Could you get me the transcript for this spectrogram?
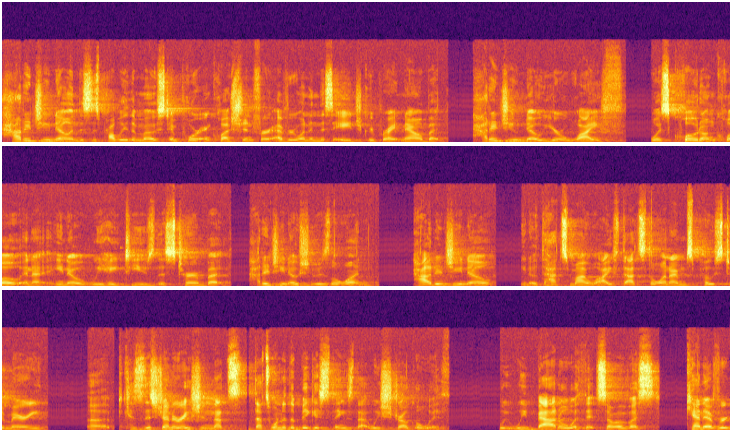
How did you know? And this is probably the most important question for everyone in this age group right now. But how did you know your wife was quote unquote? And I, you know, we hate to use this term, but how did you know she was the one? How did you know? You know, that's my wife. That's the one I'm supposed to marry. Uh, because this generation, that's that's one of the biggest things that we struggle with. We we battle with it. Some of us can't ever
